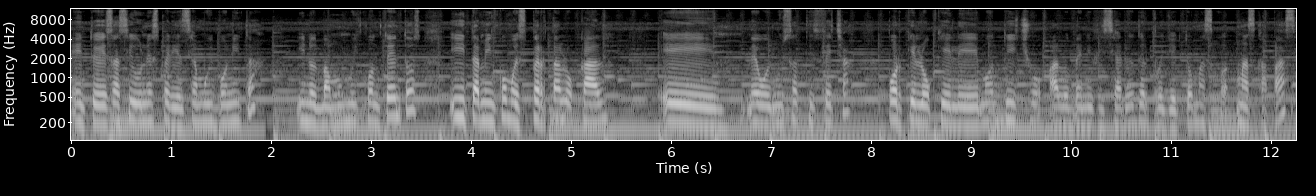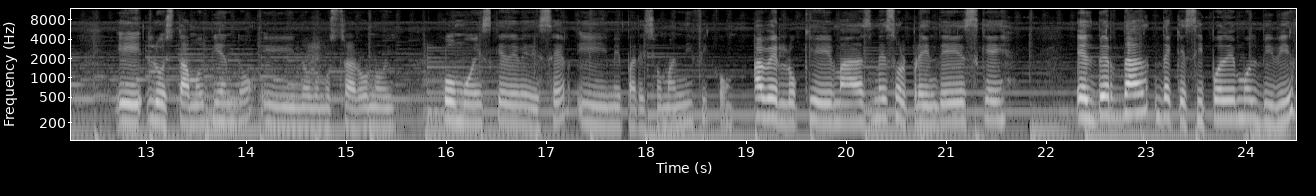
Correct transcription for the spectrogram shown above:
Entonces ha sido una experiencia muy bonita y nos vamos muy contentos y también como experta local eh, me voy muy satisfecha porque lo que le hemos dicho a los beneficiarios del proyecto Más, Más Capaz eh, lo estamos viendo y nos lo mostraron hoy cómo es que debe de ser y me pareció magnífico. A ver, lo que más me sorprende es que es verdad de que sí podemos vivir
